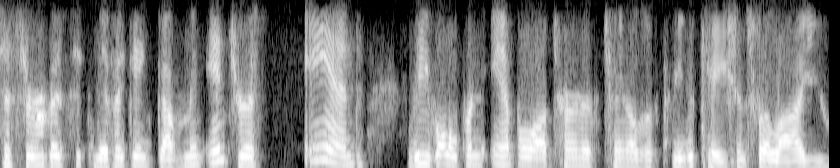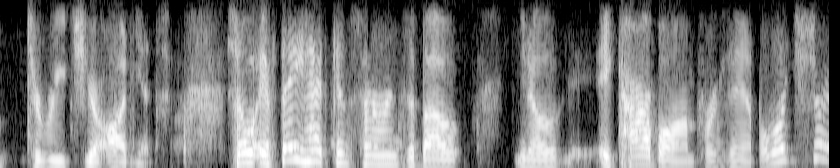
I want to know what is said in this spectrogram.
to serve a significant government interest and leave open ample alternative channels of communications to allow you to reach your audience. So if they had concerns about you know, a car bomb, for example. Well, sure,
